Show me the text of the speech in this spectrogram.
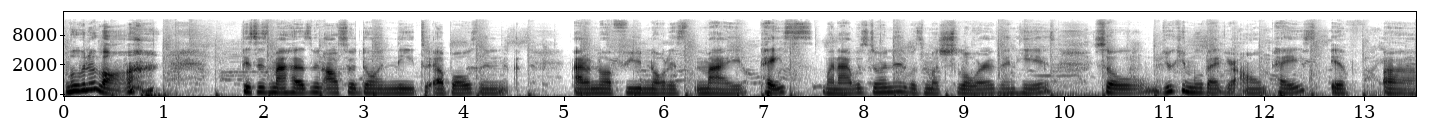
moving along. This is my husband also doing knee to elbows and I don't know if you noticed my pace when I was doing it, it was much slower than his. So you can move at your own pace. If um,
